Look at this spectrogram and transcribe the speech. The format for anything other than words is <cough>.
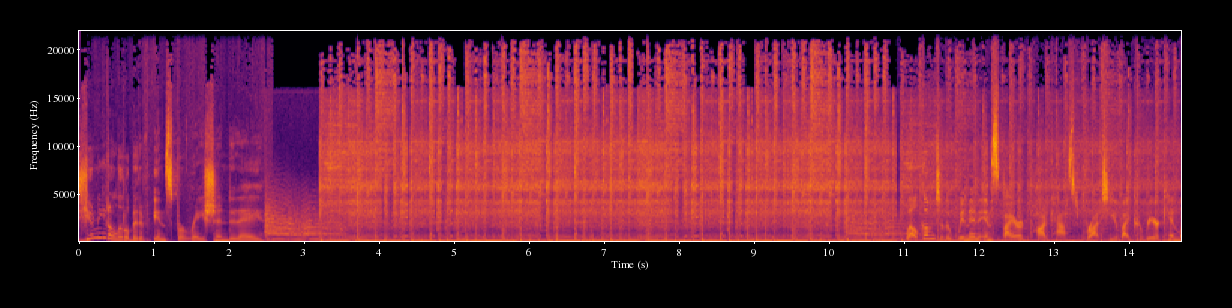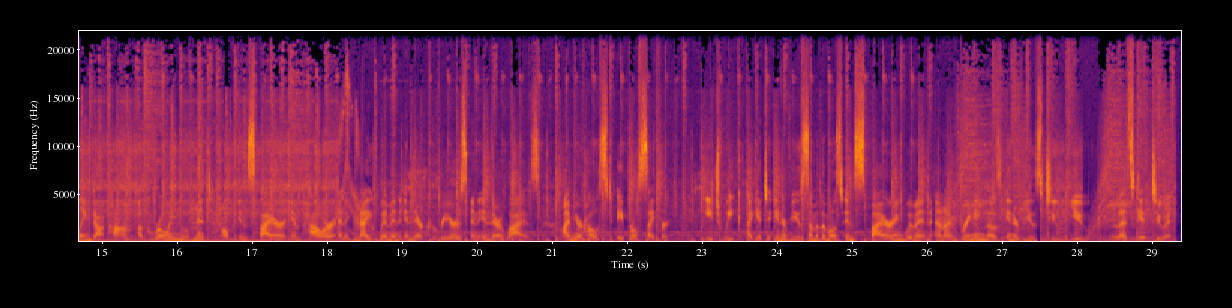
Do you need a little bit of inspiration today? Welcome to the Women Inspired Podcast, brought to you by CareerKindling.com, a growing movement to help inspire, empower, and ignite women in their careers and in their lives. I'm your host, April Seifert. Each week, I get to interview some of the most inspiring women, and I'm bringing those interviews to you. Let's get to it.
